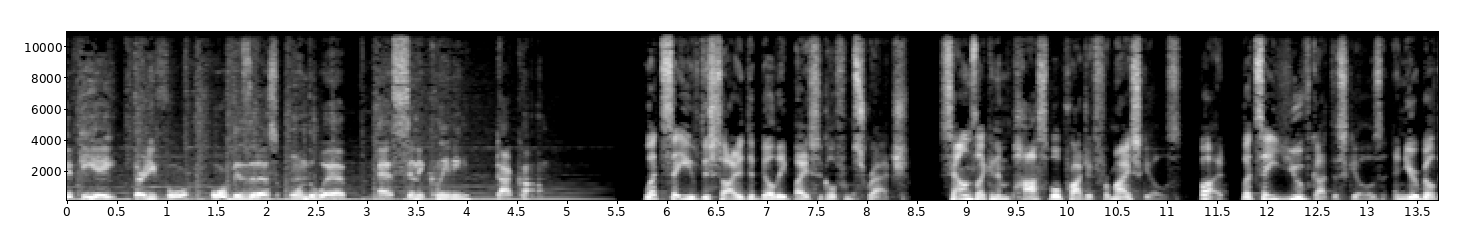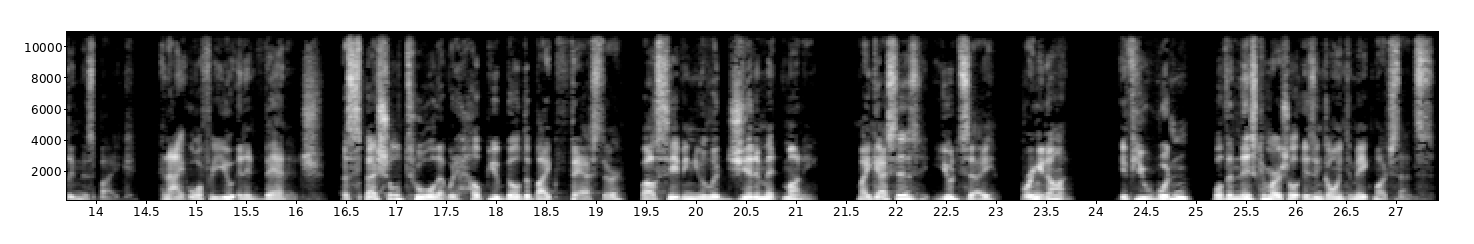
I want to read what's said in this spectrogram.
5834 or visit us on the web at senatecleaning.com. Let's say you've decided to build a bicycle from scratch. Sounds like an impossible project for my skills, but let's say you've got the skills and you're building this bike, and I offer you an advantage a special tool that would help you build the bike faster while saving you legitimate money. My guess is you'd say, bring it on. If you wouldn't, well, then this commercial isn't going to make much sense.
